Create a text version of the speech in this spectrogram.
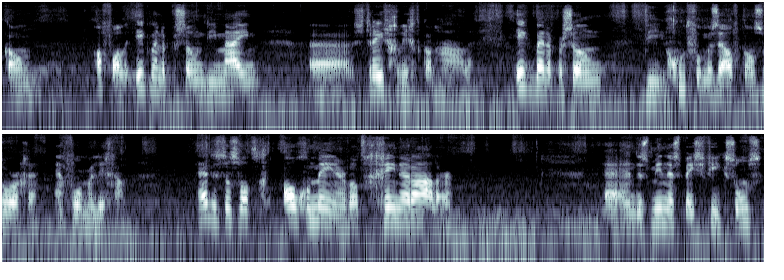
kan afvallen. Ik ben de persoon die mijn uh, streefgewicht kan halen. Ik ben een persoon die goed voor mezelf kan zorgen en voor mijn lichaam. Hè, dus dat is wat algemener, wat generaler. Uh, en dus minder specifiek. Soms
